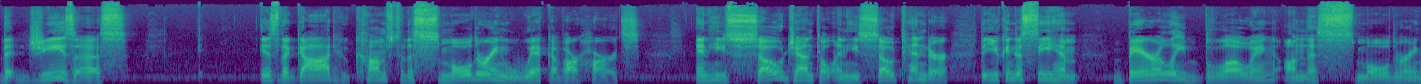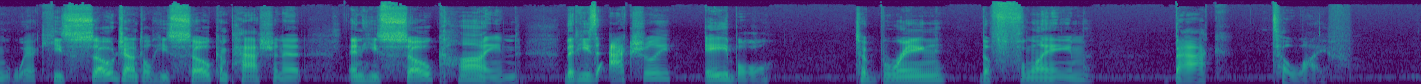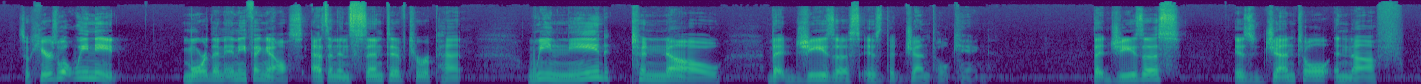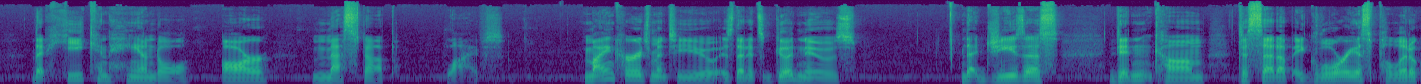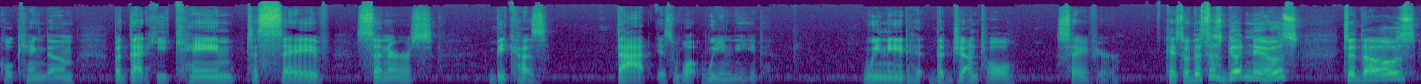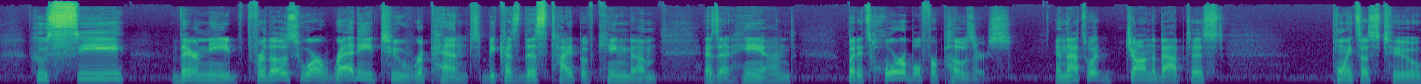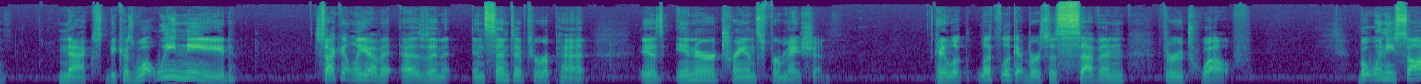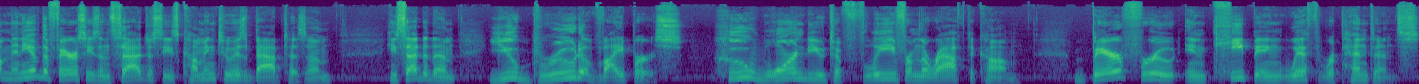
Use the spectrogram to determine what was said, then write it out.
that Jesus is the God who comes to the smoldering wick of our hearts. And he's so gentle and he's so tender that you can just see him barely blowing on this smoldering wick. He's so gentle, he's so compassionate, and he's so kind that he's actually able to bring the flame back to life. So here's what we need more than anything else as an incentive to repent. We need to know that Jesus is the gentle king. That Jesus is gentle enough that he can handle our messed up lives. My encouragement to you is that it's good news that Jesus didn't come to set up a glorious political kingdom, but that he came to save sinners because that is what we need. We need the gentle Savior. Okay, so this is good news to those who see their need, for those who are ready to repent because this type of kingdom is at hand. But it's horrible for posers. And that's what John the Baptist points us to next because what we need, secondly, as an incentive to repent, is inner transformation. Hey, look, let's look at verses 7 through 12. But when he saw many of the Pharisees and Sadducees coming to his baptism, he said to them, You brood of vipers, who warned you to flee from the wrath to come? Bear fruit in keeping with repentance,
